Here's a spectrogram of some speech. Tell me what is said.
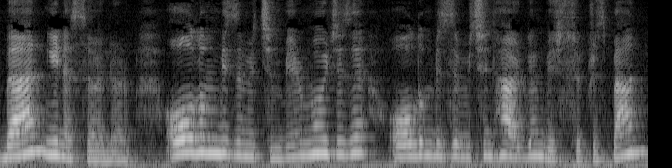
Ben yine söylüyorum. Oğlum bizim için bir mucize. Oğlum bizim için her gün bir sürpriz. Ben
